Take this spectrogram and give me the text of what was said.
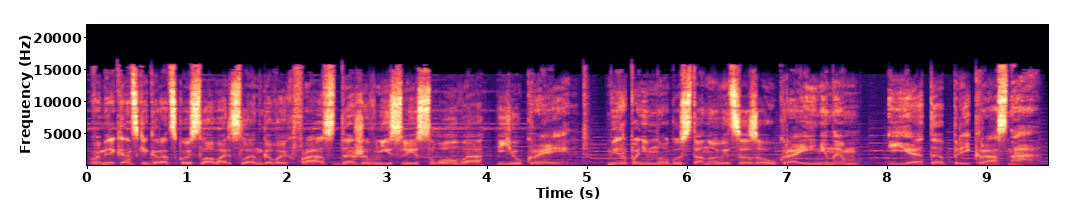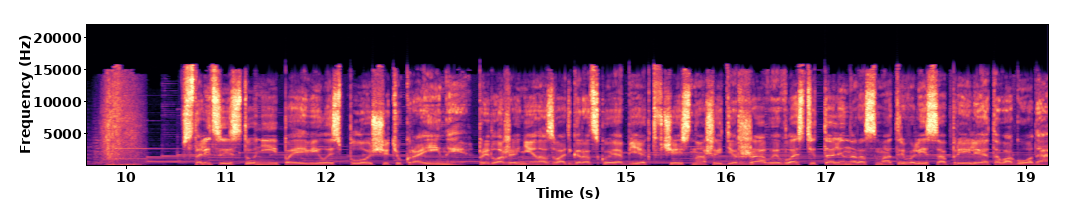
В американский городской словарь сленговых фраз даже внесли слово «Ukraine». Мир понемногу становится заукраиненным, и это прекрасно. В столице Эстонии появилась площадь Украины. Предложение назвать городской объект в честь нашей державы власти Таллина рассматривали с апреля этого года.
